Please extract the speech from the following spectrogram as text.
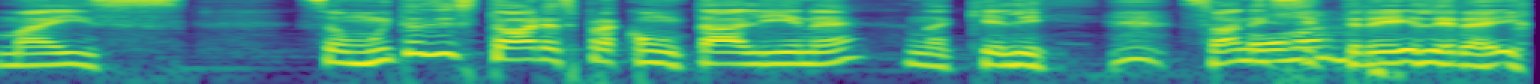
mas são muitas histórias pra contar ali, né? Naquele. Só nesse Porra. trailer aí.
